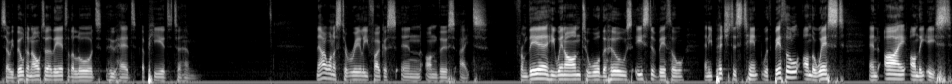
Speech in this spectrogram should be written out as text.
So he built an altar there to the Lord who had appeared to him. Now I want us to really focus in on verse 8. From there he went on toward the hills east of Bethel, and he pitched his tent with Bethel on the west and Ai on the east.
